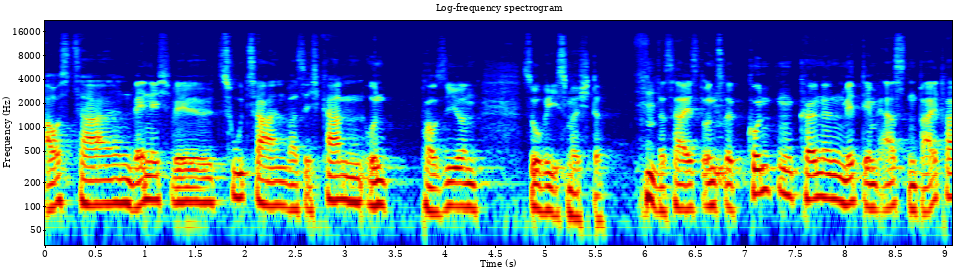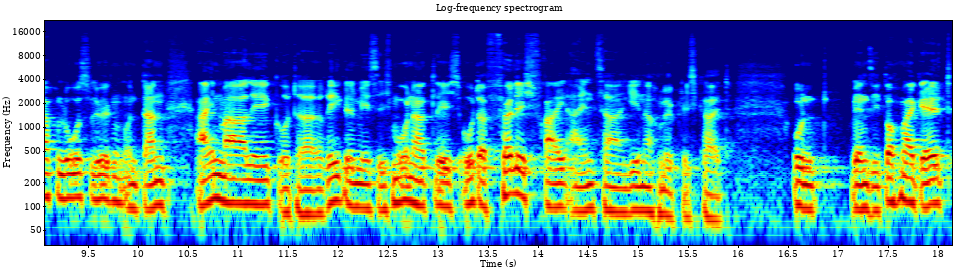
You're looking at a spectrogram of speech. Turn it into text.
auszahlen, wenn ich will, zuzahlen, was ich kann und pausieren, so wie ich es möchte. Hm. Das heißt, unsere Kunden können mit dem ersten Beitrag loslögen und dann einmalig oder regelmäßig monatlich oder völlig frei einzahlen, je nach Möglichkeit. Und wenn Sie doch mal Geld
